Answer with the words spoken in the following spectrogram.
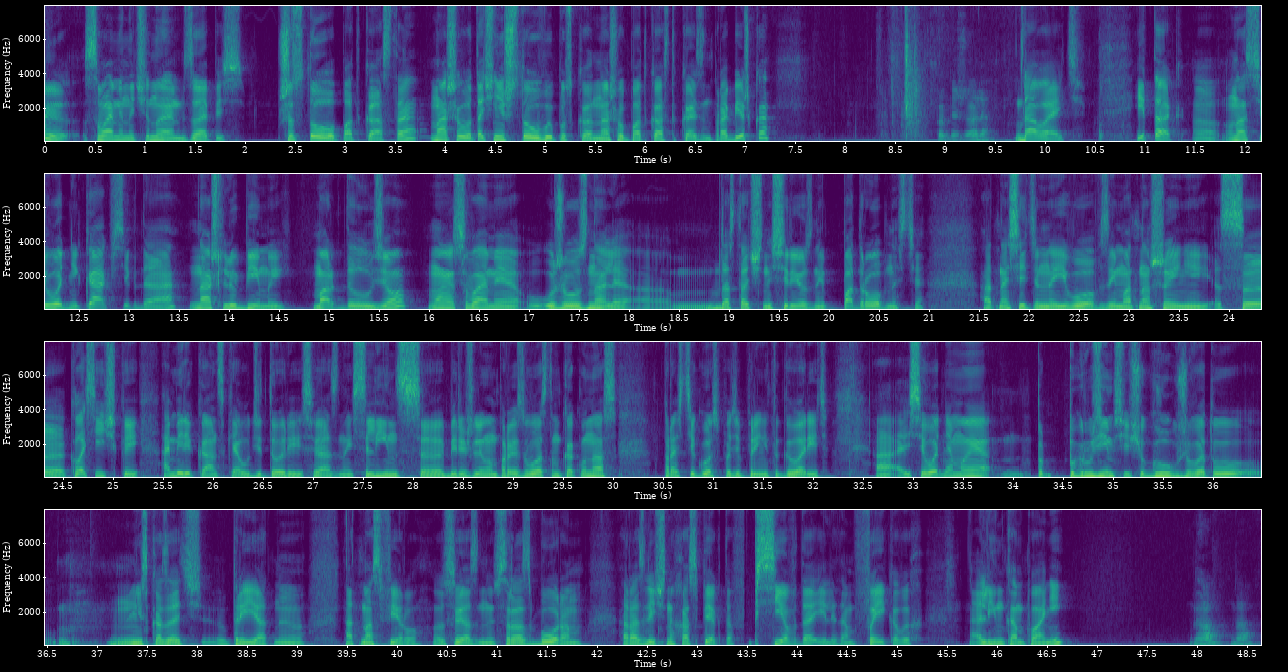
Мы с вами начинаем запись шестого подкаста, нашего, точнее, шестого выпуска нашего подкаста «Кайзен Пробежка». Побежали. Давайте. Итак, э, у нас сегодня, как всегда, наш любимый Марк Делузио. Мы с вами уже узнали э, достаточно серьезные подробности относительно его взаимоотношений с классической американской аудиторией, связанной с лин, с бережливым производством, как у нас прости господи, принято говорить. А Сегодня мы погрузимся еще глубже в эту, не сказать, приятную атмосферу, связанную с разбором различных аспектов псевдо или там фейковых лин-компаний. Да, да.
